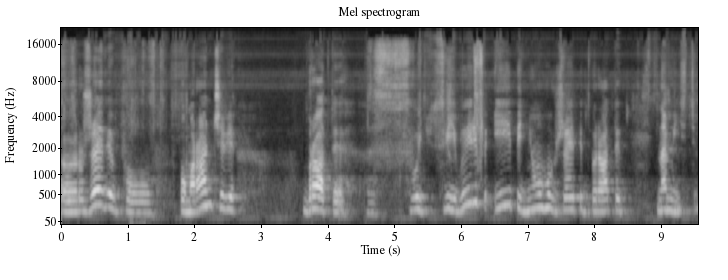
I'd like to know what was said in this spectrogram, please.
е, рожеві, помаранчеві, брати свій, свій виріб і під нього вже підбирати на місці.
